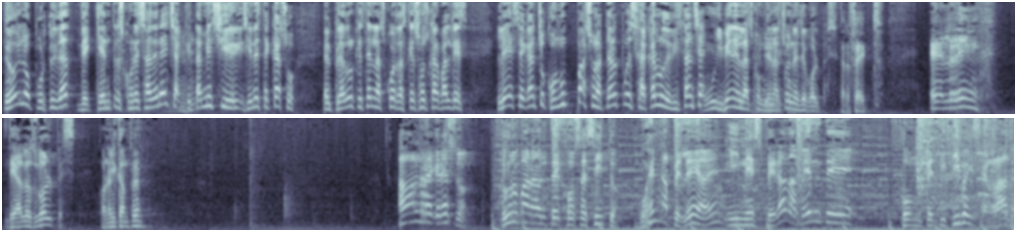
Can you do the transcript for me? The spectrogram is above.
te doy la oportunidad de que entres con esa derecha, que también si, si en este caso el peleador que está en las cuerdas, que es Oscar Valdés, lee ese gancho con un paso lateral, puedes sacarlo de distancia Uy, y vienen las combinaciones de golpes. Perfecto. El ring de a los golpes con el campeón. Al regreso, Turban ante Josecito. Buena pelea, ¿eh? Inesperadamente competitiva y cerrada.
